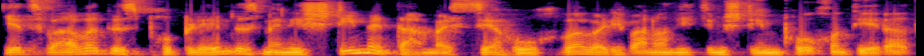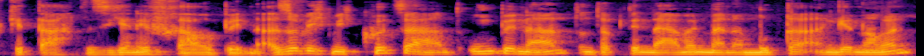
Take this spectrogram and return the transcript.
Jetzt war aber das Problem, dass meine Stimme damals sehr hoch war, weil ich war noch nicht im Stimmbruch und jeder hat gedacht, dass ich eine Frau bin. Also habe ich mich kurzerhand umbenannt und habe den Namen meiner Mutter angenommen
